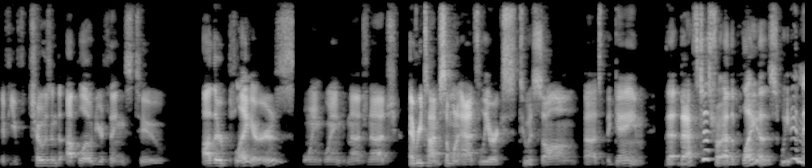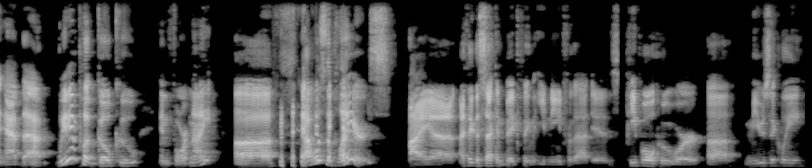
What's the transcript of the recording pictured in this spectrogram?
if you've chosen to upload your things to other players, wink, wink, nudge, nudge. Every time someone adds lyrics to a song uh, to the game, that that's just for other players. We didn't add that. We didn't put Goku in Fortnite. Uh, that was the players. I uh, I think the second big thing that you need for that is people who were uh, musically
